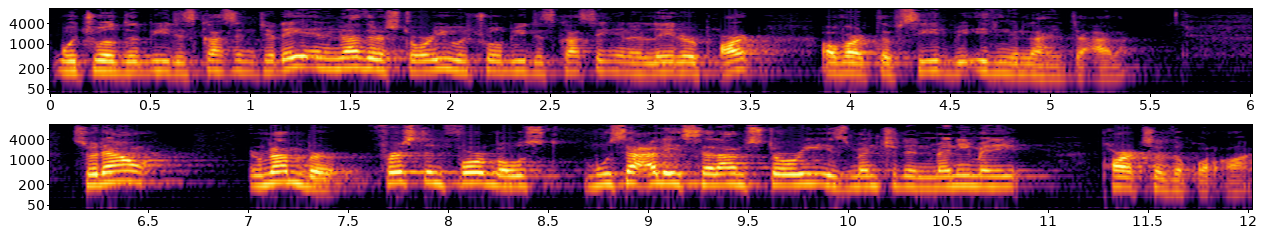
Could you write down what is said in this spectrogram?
which we'll be discussing today, and another story which we'll be discussing in a later part of our tafsir, bi'idhnillahi ta'ala. So now, remember, first and foremost, Musa alayhi salam's story is mentioned in many, many parts of the Qur'an.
